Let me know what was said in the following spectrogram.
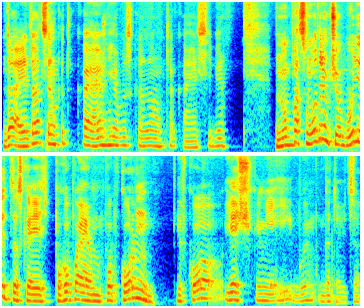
Да, это оценка такая, я бы сказал, такая себе. Ну, посмотрим, что будет, так сказать. Покупаем попкорн, пивко ящиками и будем готовиться.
